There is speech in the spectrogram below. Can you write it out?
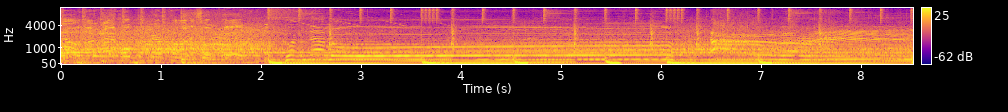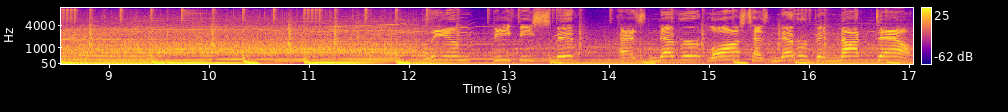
I, I hope Amir Khan is okay. Liam Beefy Smith has never lost, has never been knocked down.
